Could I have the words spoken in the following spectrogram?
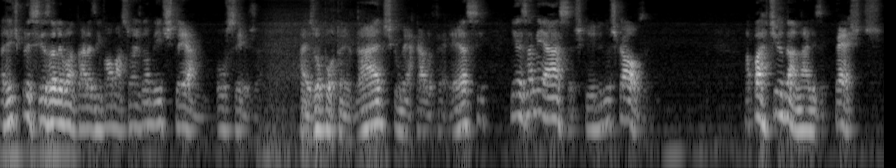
A gente precisa levantar as informações do ambiente externo, ou seja, as oportunidades que o mercado oferece e as ameaças que ele nos causa. A partir da análise PEST,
